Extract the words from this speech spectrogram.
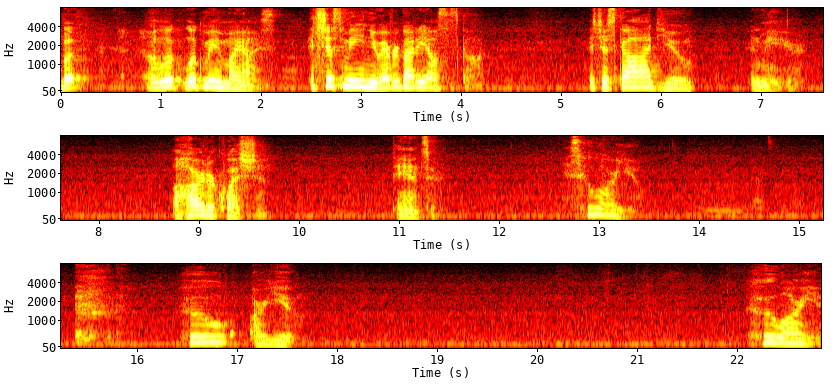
But, but look, look me in my eyes. It's just me and you. Everybody else is gone. It's just God, you, and me here. A harder question to answer is who are you? Who are you? Who are you?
